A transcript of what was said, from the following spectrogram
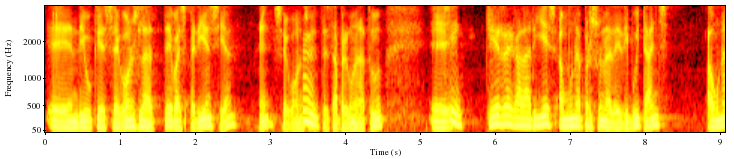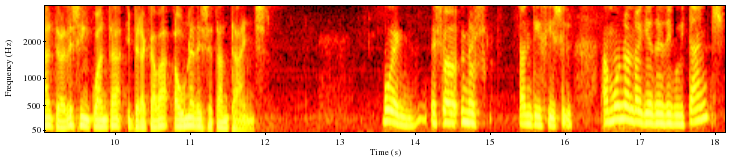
Eh, em diu que segons la teva experiència, eh, segons Mm. mm. t'està preguntant tu, eh, Sí. què regalaries a una persona de 18 anys, a una altra de 50 i per acabar a una de 70 anys? Bueno, això no és tan difícil. Amb una noia de 18 anys,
